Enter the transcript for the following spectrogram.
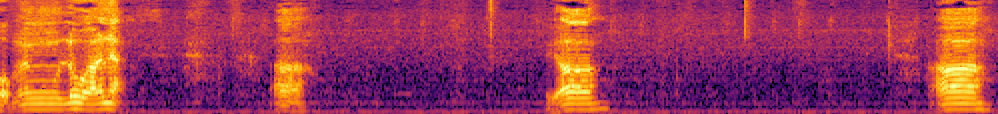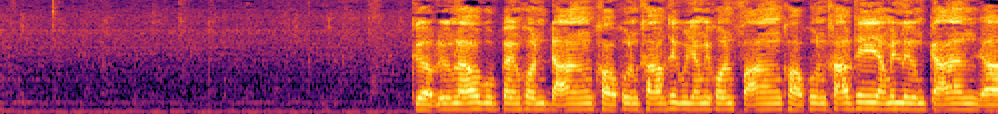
ผมมันรั่วแล้วเนี่ย อ่าอ่าอ่าเกือบลืมแล้วกูเป็นคนดัง ขอบคุณครับที่กูยังมีคนฟัง ขอบคุณครับที่ยังไม่ลืมกันอ่า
